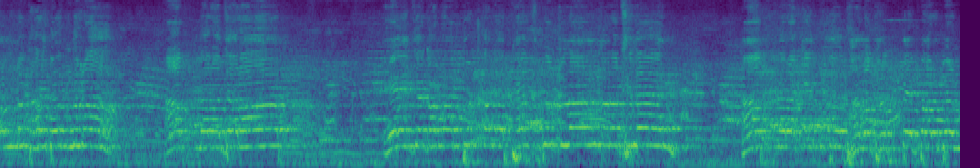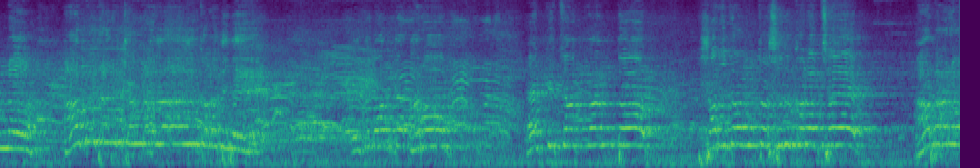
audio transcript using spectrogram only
অন্যথায় বন্ধুরা, আপনারা যারা এই যে গণঅভ্যুত্থানে ফেসবুক লাল করেছিলেন, আপনারা কিন্তু ভালো থাকতে পারবেন না। আমাদেরকে ওরা লাল করে দিবে। ইতিমধ্যে ভারত একটি চক্রান্ত ষড়যন্ত্র শুরু করেছে। আবারও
